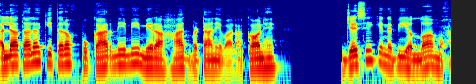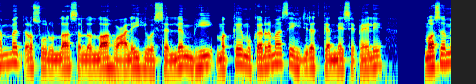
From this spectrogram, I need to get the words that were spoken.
اللہ تعالیٰ کی طرف پکارنے میں میرا ہاتھ بٹانے والا کون ہے؟ جیسے کہ نبی اللہ محمد رسول اللہ صلی اللہ علیہ وسلم بھی مکہ مکرمہ سے ہجرت کرنے سے پہلے موسم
